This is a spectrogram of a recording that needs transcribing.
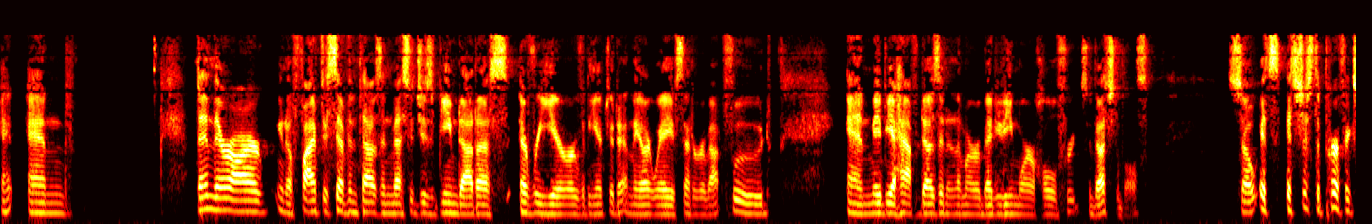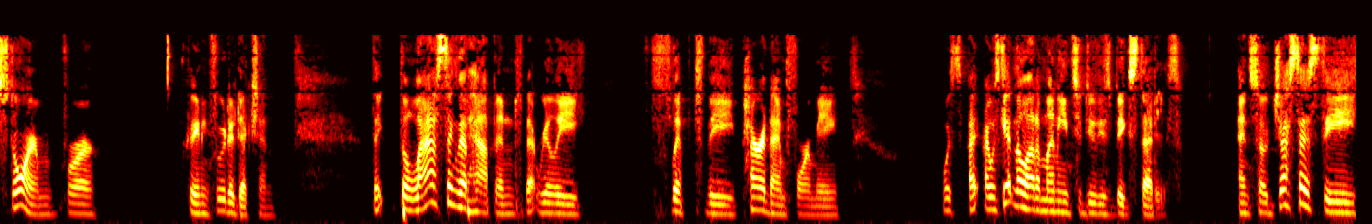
and, and then there are, you know, five to 7,000 messages beamed at us every year over the internet and the other waves that are about food. And maybe a half dozen of them are about eating more whole fruits and vegetables. So it's it's just the perfect storm for creating food addiction. The, the last thing that happened that really flipped the paradigm for me was I, I was getting a lot of money to do these big studies. And so just as the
